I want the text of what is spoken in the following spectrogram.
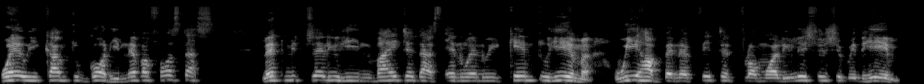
why we come to god. He never forced us let me tell you, He invited us. And when we came to Him, we have benefited from our relationship with Him.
